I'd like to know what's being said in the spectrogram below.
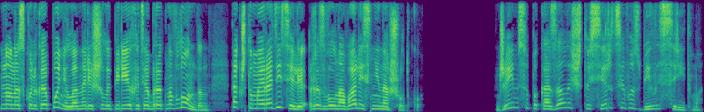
Но, насколько я понял, она решила переехать обратно в Лондон, так что мои родители разволновались не на шутку. Джеймсу показалось, что сердце его сбилось с ритма.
